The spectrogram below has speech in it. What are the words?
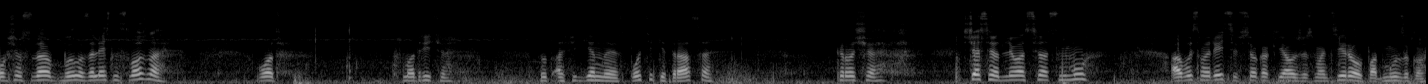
общем, сюда было залезть несложно. Вот, смотрите, тут офигенные спотики, трасса. Короче, сейчас я для вас все сниму, а вы смотрите все, как я уже смонтировал под музыку.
